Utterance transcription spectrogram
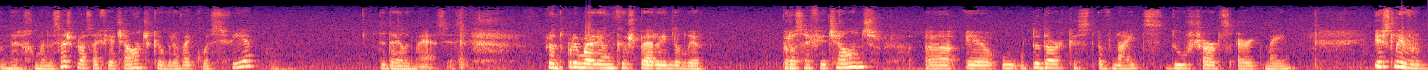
Nas recomendações para o Sci-Fi Challenge que eu gravei com a Sofia, de Daily Masses. Pronto, o primeiro é um que eu espero ainda ler para o Sci-Fi Challenge. Uh, é o The Darkest of Nights, do Charles Eric Maine. Este livro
